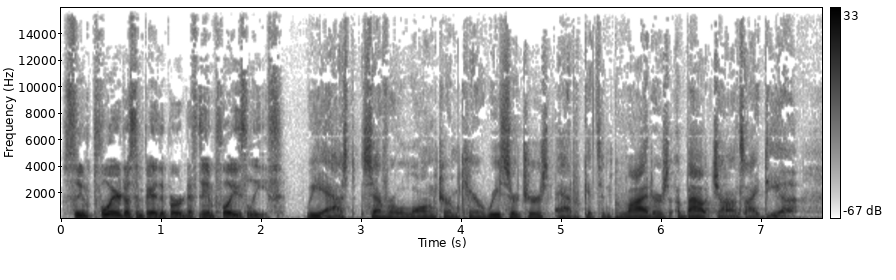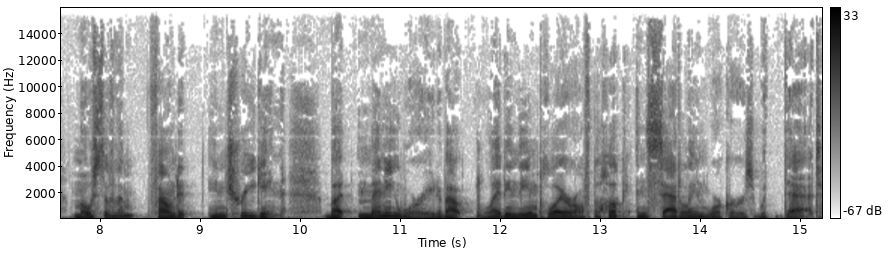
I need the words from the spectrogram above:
So the employer doesn't bear the burden if the employees leave. We asked several long term care researchers, advocates, and providers about John's idea. Most of them found it intriguing, but many worried about letting the employer off the hook and saddling workers with debt.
